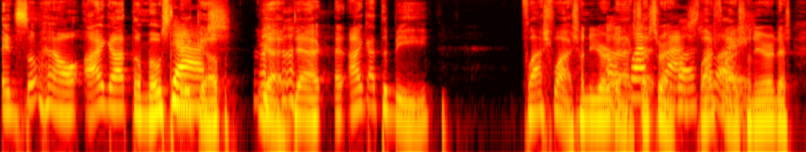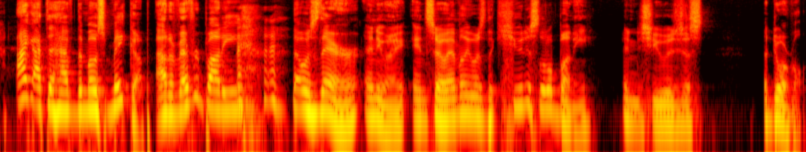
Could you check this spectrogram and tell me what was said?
and somehow I got the most Dash. makeup. Yeah, Dash. And I got to be Flash Flash, 100 yard Oh, dash. Flash That's right. Flash, Flash Flash, 100 yard dash. I got to have the most makeup out of everybody that was there anyway. And so Emily was the cutest little bunny and she was just adorable.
